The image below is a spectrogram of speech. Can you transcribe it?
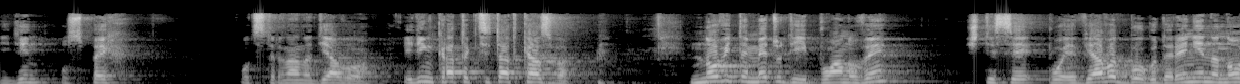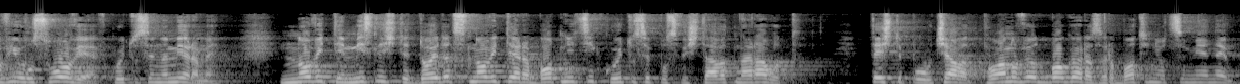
един успех от страна на дявола. Един кратък цитат казва Новите методи и планове ще се появяват благодарение на нови условия, в които се намираме. Новите мисли ще дойдат с новите работници, които се посвещават на работа. Те ще получават планове от Бога, разработени от самия Него.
